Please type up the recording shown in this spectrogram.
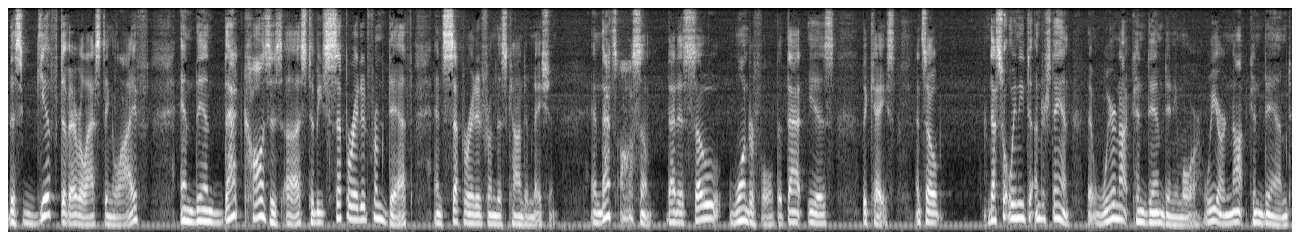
this gift of everlasting life, and then that causes us to be separated from death and separated from this condemnation. And that's awesome. That is so wonderful that that is the case. And so That's what we need to understand that we're not condemned anymore. We are not condemned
